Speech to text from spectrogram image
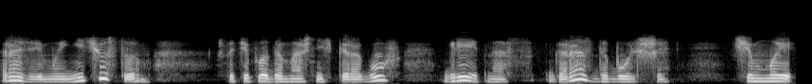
Разве мы не чувствуем, что тепло домашних пирогов греет нас гораздо больше, чем мы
